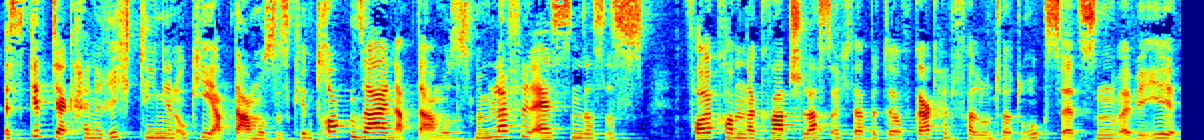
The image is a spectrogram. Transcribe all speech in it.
es gibt ja keine Richtlinien, okay, ab da muss das Kind trocken sein, ab da muss es mit dem Löffel essen, das ist vollkommener Quatsch. Lasst euch da bitte auf gar keinen Fall unter Druck setzen, weil wir eh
